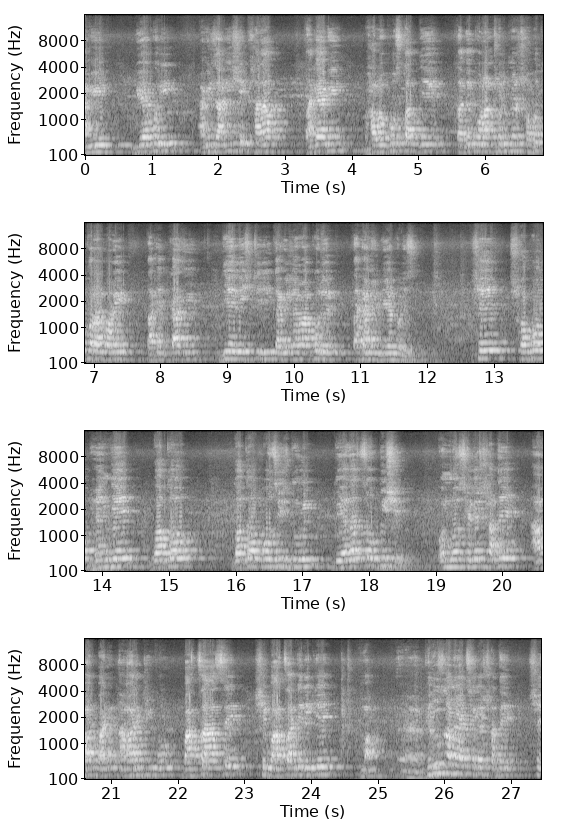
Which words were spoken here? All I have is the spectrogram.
আমি বিয়ে করি। আমি জানি সে খারাপ। তাকে আমি ভালো প্রস্তাব দিয়ে তাকে কোরআন শরীফের শপথ করার পরে তাকে কাজী দিয়ে রেজিস্ট্রি কাবিলনামা করে তাকে আমি বিয়ে করেছি। সে শপথ ভেঙে গত গত পঁচিশ দুই দুই হাজার চব্বিশে অন্য ছেলের সাথে আমার বাড়ি আমার একটি বাচ্চা আছে, সে বাচ্চাকে রেখে ফিরুজ নামে এক ছেলের সাথে সে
